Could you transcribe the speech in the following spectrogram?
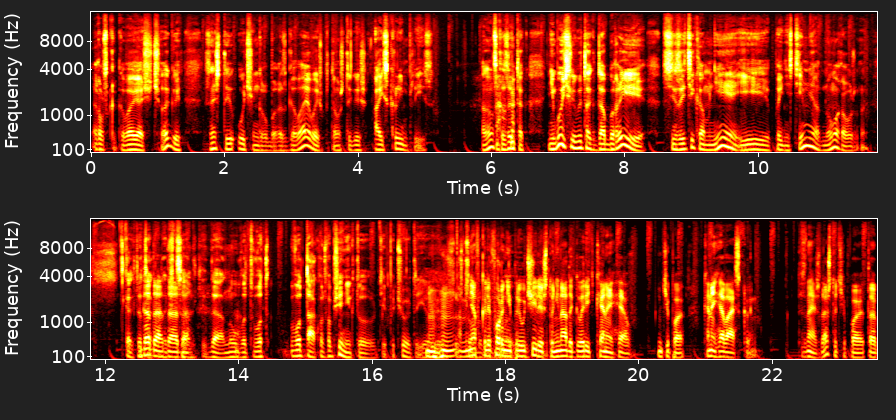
русскоговорящий человек говорит, знаешь, ты очень грубо разговариваешь, потому что ты говоришь ice cream, please. А надо сказать так, не будете ли вы так добры зайти ко мне и принести мне одно мороженое? Как-то да, так, да, да, да. Да, ну а. вот, вот, вот так вот вообще никто, типа, что это? Я, угу. а меня в Калифорнии было? приучили, что не надо говорить can I have? Ну, типа, can I have ice cream? Ты знаешь, да, что типа это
